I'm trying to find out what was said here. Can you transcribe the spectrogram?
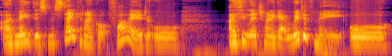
I made this mistake and I got fired or I think they're trying to get rid of me or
